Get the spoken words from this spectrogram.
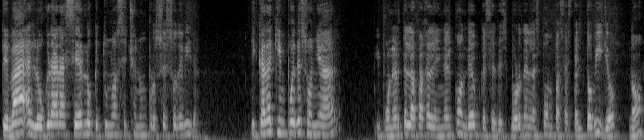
te va a lograr hacer lo que tú no has hecho en un proceso de vida. Y cada quien puede soñar y ponerte la faja de Ninel Conde, aunque se desborden las pompas hasta el tobillo, ¿no?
